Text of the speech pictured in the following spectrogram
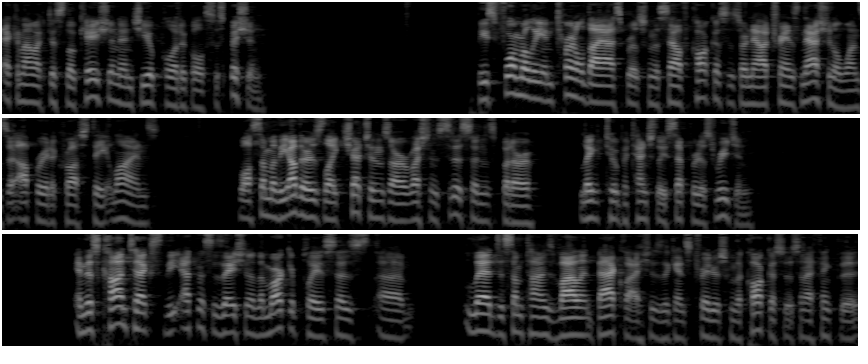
economic dislocation and geopolitical suspicion. These formerly internal diasporas from the South Caucasus are now transnational ones that operate across state lines, while some of the others, like Chechens, are Russian citizens but are linked to a potentially separatist region. In this context, the ethnicization of the marketplace has uh, led to sometimes violent backlashes against traders from the Caucasus, and I think the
